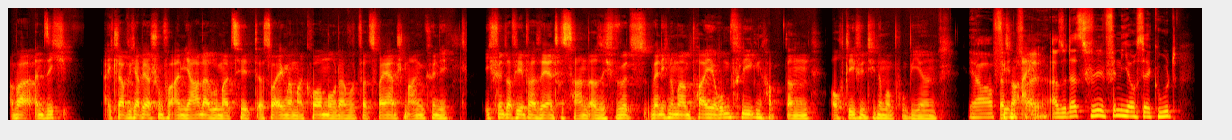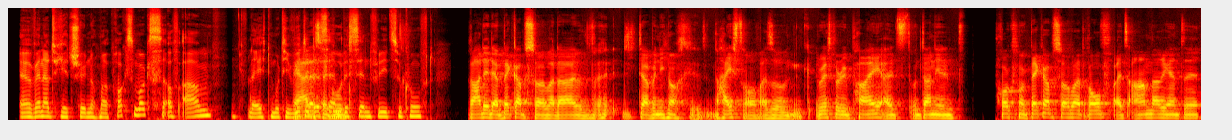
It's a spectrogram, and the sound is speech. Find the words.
Aber an sich, ich glaube, ich habe ja schon vor einem Jahr darüber erzählt, das soll irgendwann mal kommen oder wurde vor zwei Jahren schon mal angekündigt ich finde es auf jeden Fall sehr interessant. Also ich würde wenn ich noch mal ein paar hier rumfliegen habe, dann auch definitiv noch mal probieren. Ja, auf das jeden Fall. Ein. Also das finde ich auch sehr gut. Äh, Wäre natürlich jetzt schön nochmal Proxmox auf ARM. Vielleicht motiviert ja, das, das ja ein bisschen für die Zukunft. Gerade der Backup-Server, da, da bin ich noch heiß drauf. Also Raspberry Pi als, und dann den Proxmox Backup-Server drauf als ARM-Variante.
